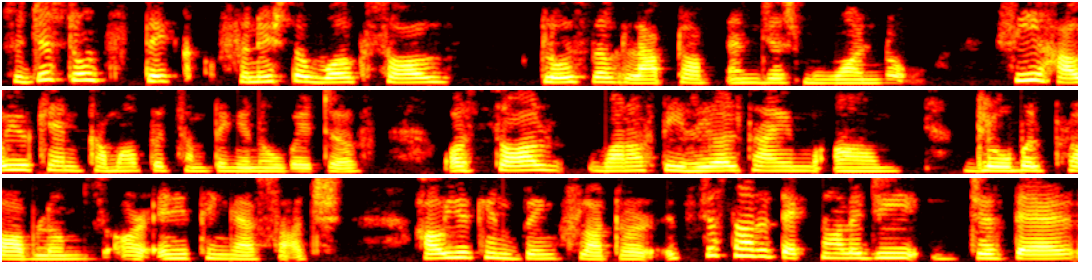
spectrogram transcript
So just don't stick finish the work solve close the laptop and just move on. No. See how you can come up with something innovative or solve one of the real time um, global problems or anything as such. How you can bring flutter. It's just not a technology just there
